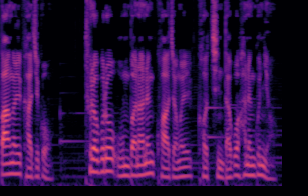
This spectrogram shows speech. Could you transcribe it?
빵을 가지고 트럭으로 운반하는 과정을 거친다고 하는군요.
